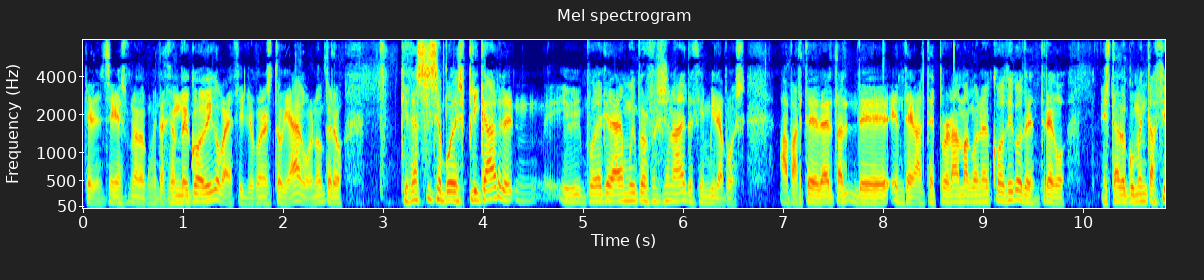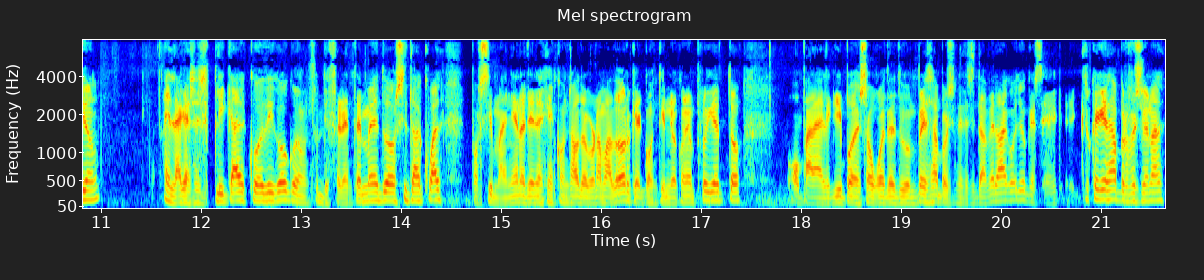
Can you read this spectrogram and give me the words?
que le enseñes una documentación de código, va a decir yo con esto qué hago, ¿no? Pero quizás sí se puede explicar y puede quedar muy profesional, decir, mira, pues aparte de, de entregarte el programa con el código, te entrego esta documentación en la que se explica el código con sus diferentes métodos y tal cual, por si mañana tienes que encontrar otro programador que continúe con el proyecto, o para el equipo de software de tu empresa, por si necesitas ver algo, yo qué sé. Creo que es profesional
